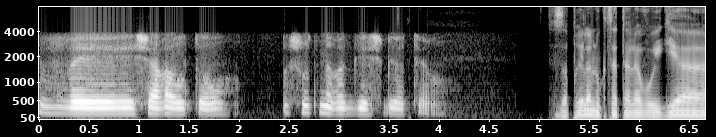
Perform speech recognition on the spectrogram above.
ושרה אותו. פשוט מרגש ביותר. תספרי לנו קצת עליו, הוא הגיע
